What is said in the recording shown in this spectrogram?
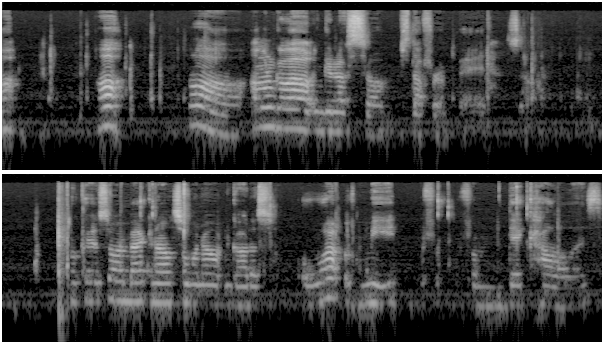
oh, oh, oh, I'm gonna go out and get us some stuff for a bed, so. Okay, so I'm back and I also went out and got us a lot of meat from cows.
